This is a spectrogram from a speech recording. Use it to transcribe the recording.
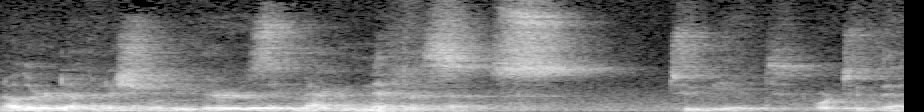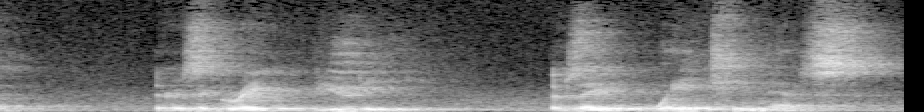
Another definition would be there is a magnificence to it or to them. There is a great beauty. There's a weightiness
